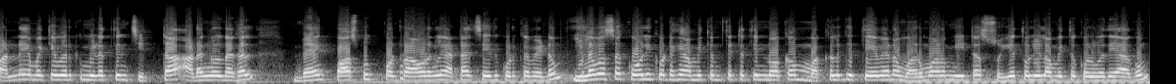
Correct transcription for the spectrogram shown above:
பண்ணை அமைக்கவிருக்கும் இடத்தின் சிட்டா அடங்கல் நகல் பேங்க் பாஸ்புக் போன்ற ஆவணங்களை அட்டாச் செய்து கொடுக்க வேண்டும். இலவச கோழி கொட்டகை அமைக்கும் திட்டத்தின் நோக்கம் மக்களுக்கு தேவையான வருமானம் ஈட்ட சுய தொழில் அமைத்துக் கொள்வதே ஆகும்.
